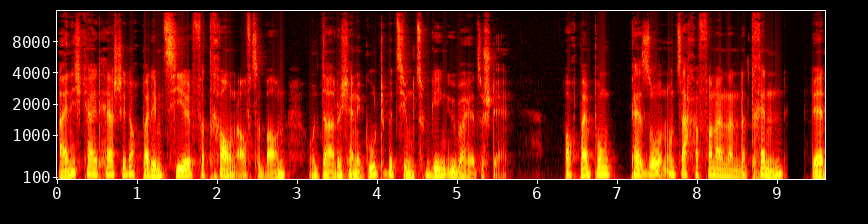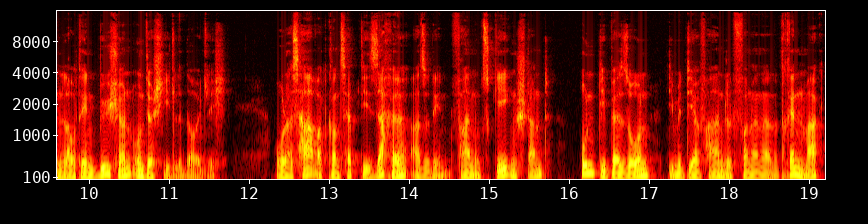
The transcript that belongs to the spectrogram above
Einigkeit herrscht jedoch bei dem Ziel, Vertrauen aufzubauen und dadurch eine gute Beziehung zum Gegenüber herzustellen. Auch beim Punkt Person und Sache voneinander trennen werden laut den Büchern Unterschiede deutlich. Wo das Harvard-Konzept die Sache, also den Verhandlungsgegenstand und die Person, die mit dir verhandelt, voneinander trennen mag,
